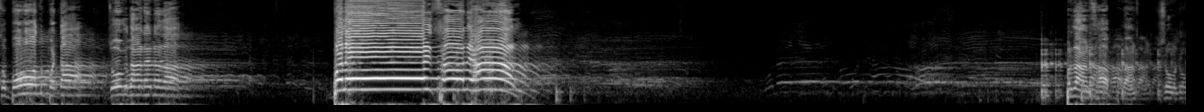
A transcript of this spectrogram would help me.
ਸੋ ਬਹੁਤ ਵੱਡਾ ਯੋਗਦਾਨ ਇਹਨਾਂ ਦਾ ਪ੍ਰਧਾਨ ਸਾਹਿਬ, ਪ੍ਰਧਾਨ ਸ਼੍ਰੋਮਣੀ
